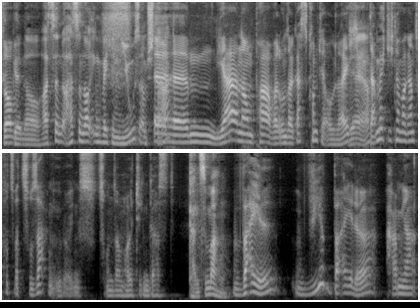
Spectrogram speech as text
So. Genau. Hast du, noch- hast du noch irgendwelche News am Start? Ähm, ja, noch ein paar, weil unser Gast kommt ja auch gleich. Ja, ja. Da möchte ich noch mal ganz kurz was zu sagen übrigens zu unserem heutigen Gast. Kannst du machen. Weil wir beide haben ja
